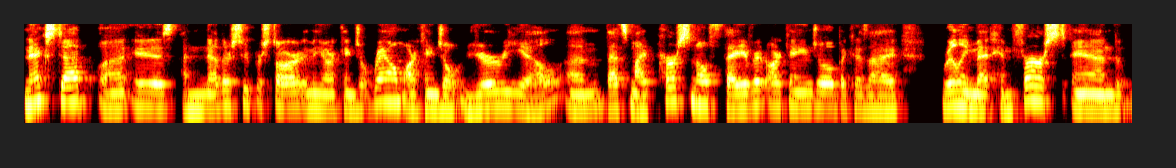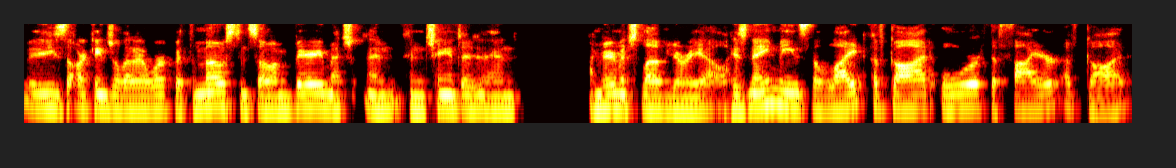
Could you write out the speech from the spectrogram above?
Next up uh, is another superstar in the archangel realm, Archangel Uriel. Um, that's my personal favorite archangel because I really met him first, and he's the archangel that I work with the most. And so I'm very much en- enchanted and i'm very much love Uriel. His name means the light of God or the fire of God.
